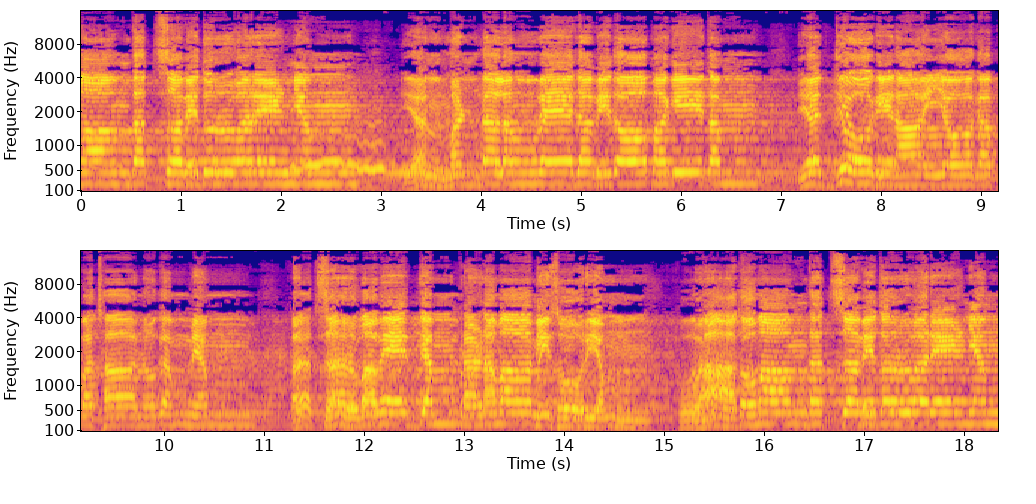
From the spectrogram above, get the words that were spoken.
माम् तत्सवितुर्वरेण्यम् यन्मण्डलम् वेदविदोपगीतम् यद्योगिना योगपथानुगम्यम् तत्सर्ववेद्यम् प्रणमामि सूर्यम्। पुनातु माम् तत्सवितुर्वरेण्यम्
